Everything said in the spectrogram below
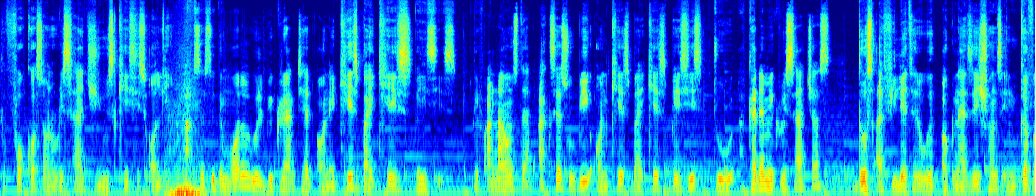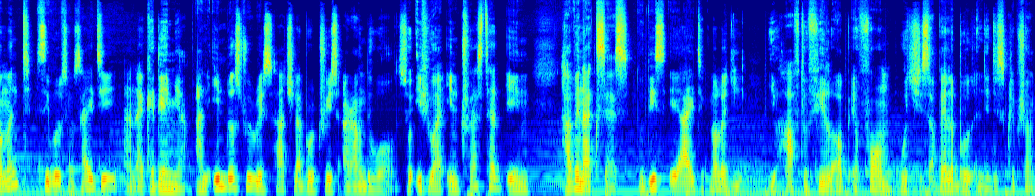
to focus on research use cases only. Access to the model will be granted on a case-by-case -case basis. They've announced that access will be on case-by-case -case basis to academic researchers, those affiliated with organizations in government, civil society, and academia, and industry research laboratories around the world. So if you are interested in having access to this AI technology, you have to fill up a form which is available in the description.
